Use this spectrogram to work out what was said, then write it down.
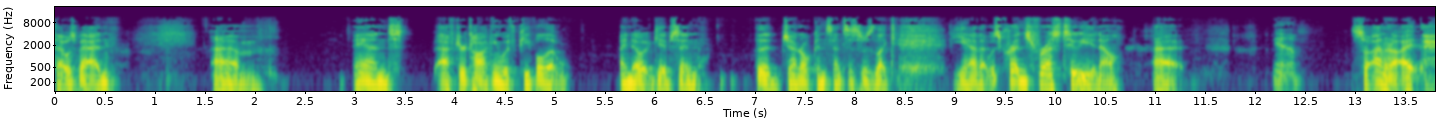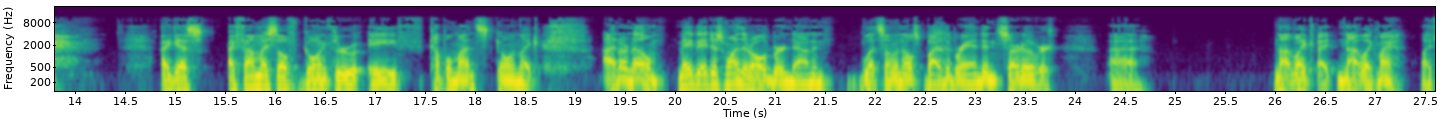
That was bad. Um, and after talking with people that I know at Gibson, the general consensus was like, yeah, that was cringe for us too, you know? Uh, Yeah. so I don't know. I, I guess I found myself going through a f- couple months going like, I don't know, maybe I just wanted it all to burn down and let someone else buy the brand and start over. Uh, not like I, not like my, my,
